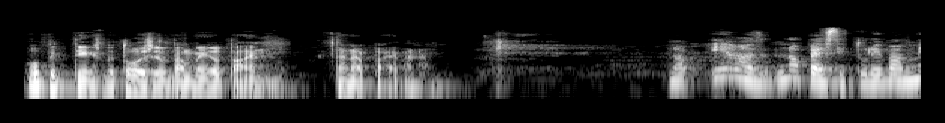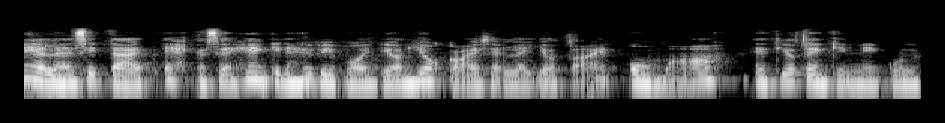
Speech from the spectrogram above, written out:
opittiinko me toisiltamme jotain tänä päivänä? No ihan nopeasti tuli vaan mieleen sitä, että ehkä se henkinen hyvinvointi on jokaiselle jotain omaa. Että jotenkin niin kuin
